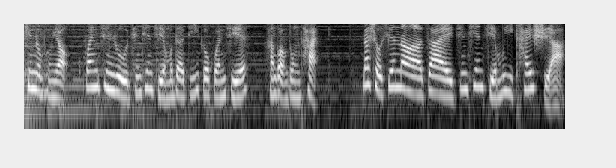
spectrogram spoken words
听众朋友，欢迎进入今天节目的第一个环节。韩广动态，那首先呢，在今天节目一开始啊，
